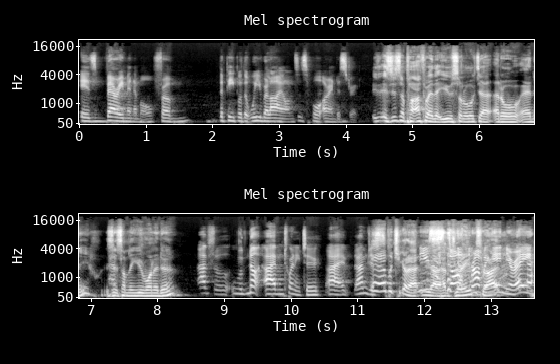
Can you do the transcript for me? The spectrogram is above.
is very minimal from the people that we rely on to support our industry. Is, is this a pathway that you've sort of looked at at all, Andie? Is it something you want to do? Absolutely. Well, Not. I'm 22. I. I'm just. Yeah, but you gotta, you You gotta have stop dreams, rubbing right? in your age,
